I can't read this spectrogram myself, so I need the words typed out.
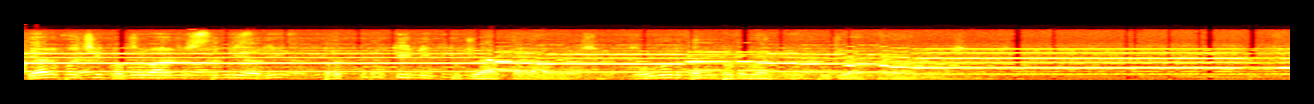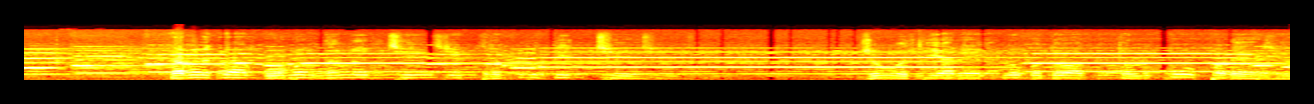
ત્યાર પછી ભગવાન શ્રી હરિ પ્રકૃતિની પૂજા કરાવે છે. ગોવર્ધન ભગવાનની પૂજા કરાવે છે. કારણ કે આ ગોવર્ધન જ છે, જે પ્રકૃતિ જ છે. જો અત્યારે એટલો બધો આ તડકો પડે છે,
